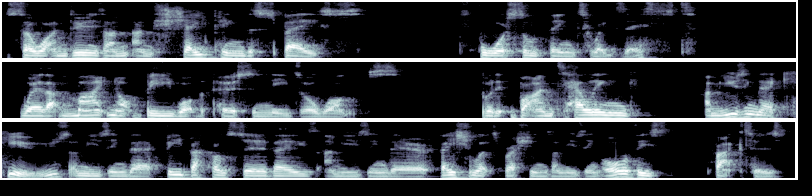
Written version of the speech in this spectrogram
So what I'm doing is I'm, I'm shaping the space for something to exist where that might not be what the person needs or wants. But, it, but I'm telling, I'm using their cues. I'm using their feedback on surveys. I'm using their facial expressions. I'm using all of these factors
